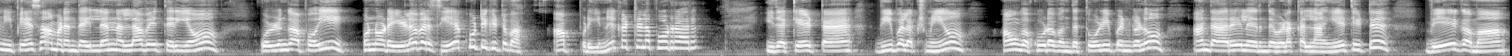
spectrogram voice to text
நீ பேசாமல் இருந்த இல்லைன்னு நல்லாவே தெரியும். ஒழுங்காக போய் உன்னோட இளவரசியை கூட்டிக்கிட்டு வா அப்படின்னு கட்டளை போடுறாரு. இதை கேட்ட தீபலக்ஷ்மியும் அவங்க கூட வந்த தோழி பெண்களும் அந்த அறையில் இருந்த விளக்கெல்லாம் ஏற்றிட்டு வேகமாக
